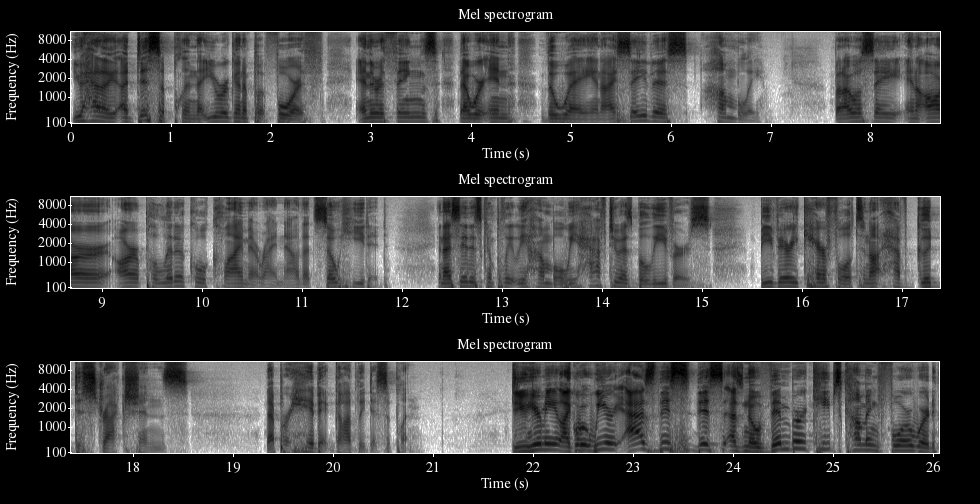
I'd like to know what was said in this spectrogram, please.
You had a, a discipline that you were going to put forth, and there were things that were in the way. And I say this humbly, but I will say in our, our political climate right now that's so heated, and I say this completely humble, we have to, as believers, be very careful to not have good distractions that prohibit godly discipline. Do you hear me? Like we are as this this as November keeps coming forward,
